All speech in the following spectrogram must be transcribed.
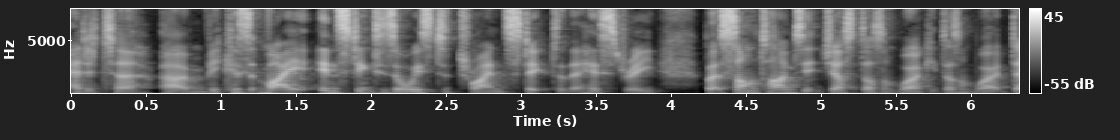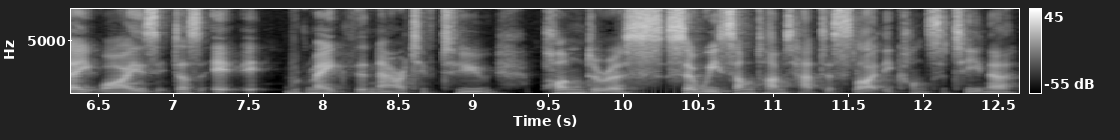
editor um, because my instinct is always to try and stick to the history but sometimes it just doesn't work. It doesn't work date wise it does it, it would make the narrative too ponderous. So we sometimes had to slightly concertina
